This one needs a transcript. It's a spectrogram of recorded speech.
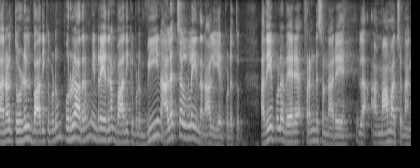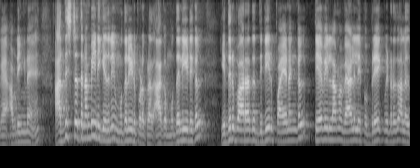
அதனால் தொழில் பாதிக்கப்படும் பொருளாதாரம் இன்றைய தினம் பாதிக்கப்படும். வீண் அலைச்சல்களை இந்த நாள் ஏற்படுத்தும். அதே போல் வேறு ஃப்ரெண்டு சொன்னார் இல்லை மாமா சொன்னாங்க அப்படிங்கன்னு அதிர்ஷ்டத்தை நம்பி இன்றைக்கி எதுலேயும் முதலீடு போடக்கூடாது. ஆக முதலீடுகள் எதிர்பாராத திடீர் பயணங்கள் தேவையில்லாமல் வேலையில் இப்போ பிரேக் விடுறது அல்லது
